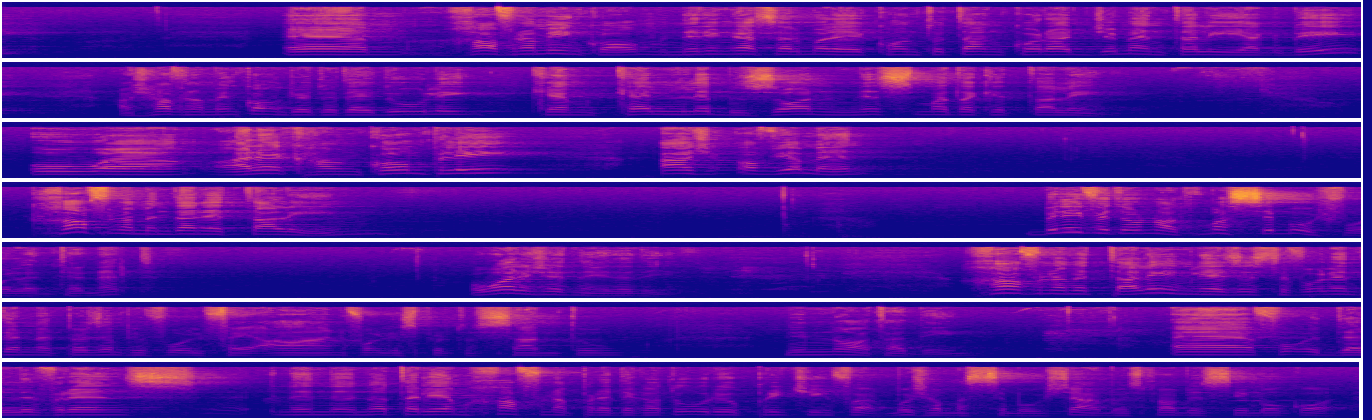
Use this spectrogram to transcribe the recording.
ħafna minnkom, nirringrazzja l-Mulej kontu ta' inkoraġġiment għalija kbir għax ħafna minnkom ġejtu tgħiduli kemm kelli bżonn nisma' dak it-tagħlim. U għalhekk ħa nkompli għax ovvjament ħafna minn dan it-tagħlim Believe it or not, ma ssibux fuq l-internet. U għaliex qed ngħidha din? Ħafna mit-tagħlim li jeżisti fuq l-internet, pereżempju fuq il-fejqan, fuq l-Ispirtu s-Santu, ninnota din, fuq id-deliverance, ninnota li hemm ħafna predikaturi u preaching fuq hekk, mhux għax ma ssibux sar, biss probabbli ssibha wkoll.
